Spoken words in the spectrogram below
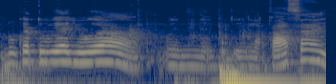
nunca tuve ayuda en, en la casa y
